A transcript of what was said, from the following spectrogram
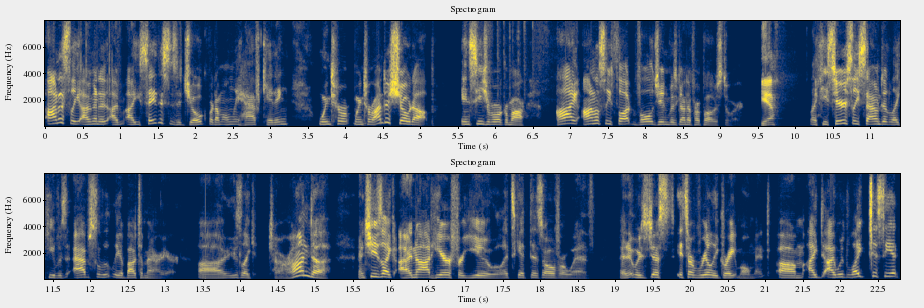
honestly, I'm gonna. I, I, say this as a joke, but I'm only half kidding. When Ter, when Tyrande showed up in Siege of Orgrimmar, I honestly thought Vol'jin was going to propose to her. Yeah, like he seriously sounded like he was absolutely about to marry her. Uh, he was like, Tyrande. And she's like, I'm not here for you. Let's get this over with. And it was just, it's a really great moment. Um, I, I would like to see it.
